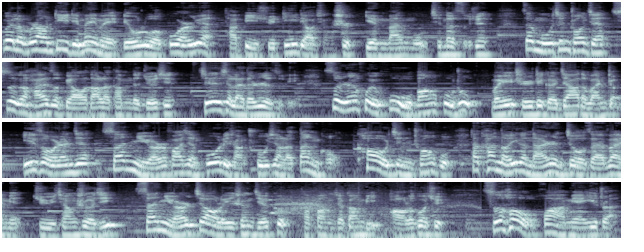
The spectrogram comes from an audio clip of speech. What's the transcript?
为了不让弟弟妹妹流落孤儿院，他必须低调行事，隐瞒母亲的死讯。在母亲床前，四个孩子表达了他们的决心。接下来的日子里，四人会互帮互助，维持这个家的完整。一次偶然间，三女儿发现玻璃上出现了弹孔，靠近窗户，她看到一个男人就在外面举枪射击。三女儿叫了一声“杰克”，她放下钢笔跑了过去。此后，画面一转，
